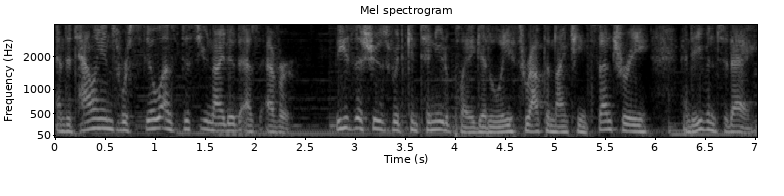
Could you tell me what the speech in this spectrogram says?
and Italians were still as disunited as ever. These issues would continue to plague Italy throughout the 19th century, and even today.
